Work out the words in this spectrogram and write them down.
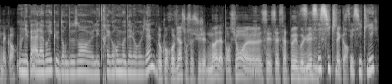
D'accord. On n'est pas à l'abri que dans deux ans, euh, les très grands modèles reviennent. Donc, on revient sur ce sujet de mode. Attention, euh, ça peut évoluer vite. C'est cyclique. C'est cyclique.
